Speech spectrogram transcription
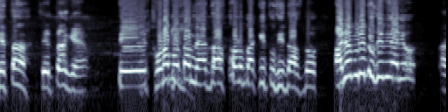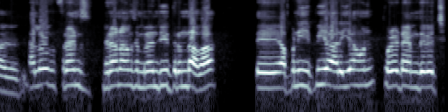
ਸੇਤਾਂ? ਸੇਤਾਂ ਗਿਆ ਤੇ ਥੋੜਾ ਬਹੁਤਾ ਮੈਂ ਦੱਸਦਾ ਹੁਣ ਬਾਕੀ ਤੁਸੀਂ ਦੱਸ ਦਿਓ। ਆਜੋ ਵੀਰੇ ਤੁਸੀਂ ਵੀ ਆਜੋ। ਆਜੋ ਜੀ। ਹੈਲੋ ਫਰੈਂਡਸ ਮੇਰਾ ਨਾਮ ਸਿਮਰਨਜੀਤ ਰੰਧਾਵਾ ਤੇ ਆਪਣੀ ਈਪੀ ਆ ਰਹੀ ਆ ਹੁਣ ਥੋੜੇ ਟਾਈਮ ਦੇ ਵਿੱਚ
